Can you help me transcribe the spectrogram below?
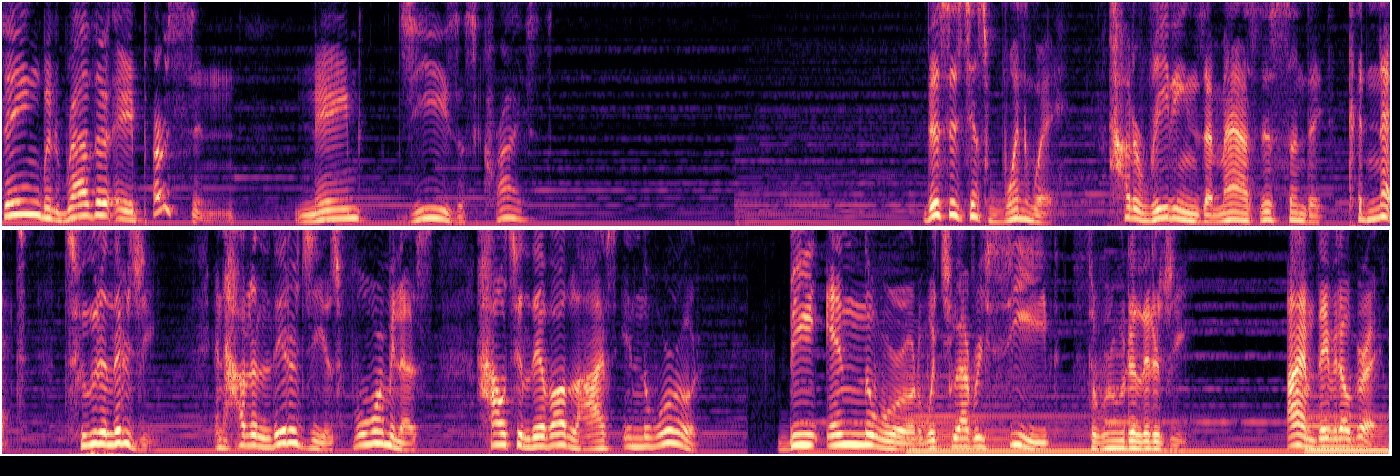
thing, but rather a person named Jesus Christ. This is just one way how the readings at Mass this Sunday connect to the liturgy and how the liturgy is forming us how to live our lives in the world. Be in the world which you have received through the liturgy. I am David L. Gray.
